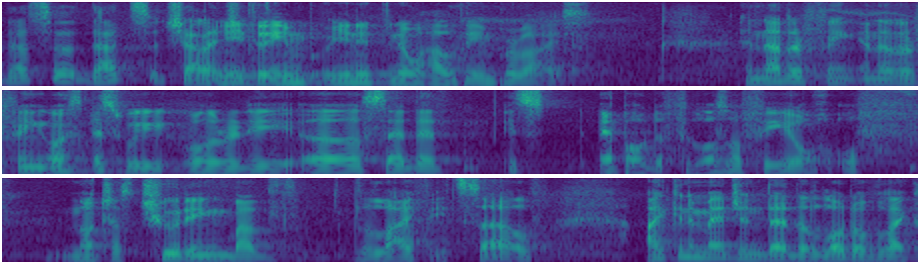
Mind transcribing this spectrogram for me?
That's a that's a challenge. you need to imp- you need to know how to improvise Another thing, another thing, as as we already uh, said, that it's about the philosophy of, of not just shooting, but the life itself. I can imagine that a lot of like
